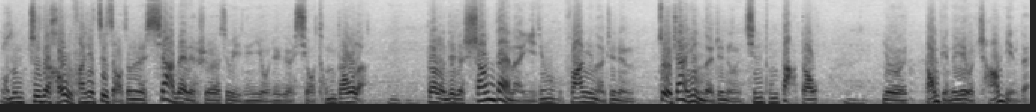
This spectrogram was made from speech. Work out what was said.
我们知道毫无发现最早在夏代的时候就已经有这个小铜刀了。嗯到了这个商代呢，已经发明了这种作战用的这种青铜大刀。嗯。有短柄的，也有长柄的。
